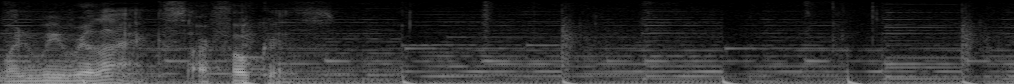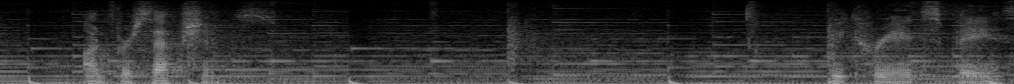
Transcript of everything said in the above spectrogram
When we relax our focus on perceptions, we create space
